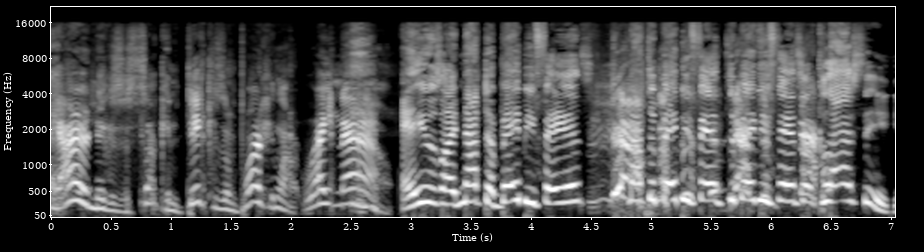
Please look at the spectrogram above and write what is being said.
Hey, I heard niggas are sucking dick in parking lot right now. and he was like not DaBaby fans. Not DaBaby fans. DaBaby fans are classy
